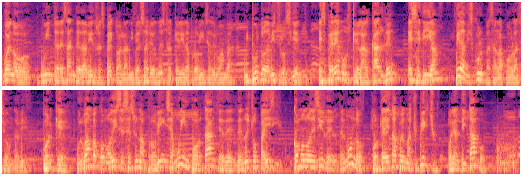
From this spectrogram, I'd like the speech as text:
Bueno, muy interesante David respecto al aniversario de nuestra querida provincia de Urbamba. Mi punto de vista es lo siguiente. Esperemos que el alcalde ese día pida disculpas a la población, David. Porque Urbamba, como dices, es una provincia muy importante de, de nuestro país y ¿Cómo no decir del, del mundo? Porque ahí está pues Machu Picchu, Ollantaytambo.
